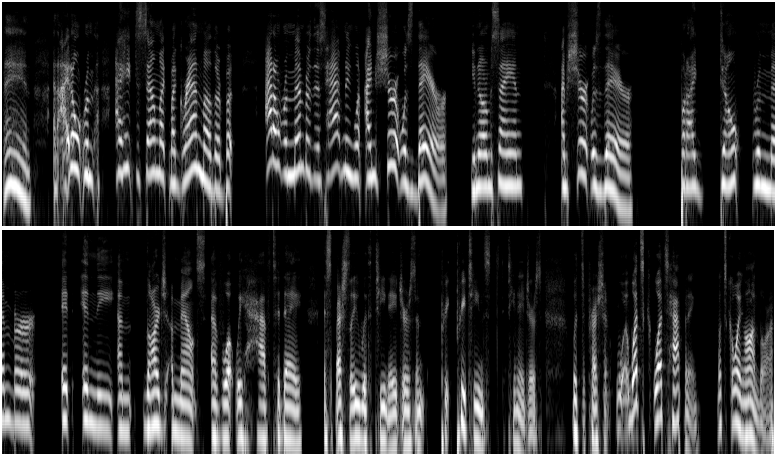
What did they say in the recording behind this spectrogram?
man. And I don't rem- I hate to sound like my grandmother, but I don't remember this happening when I'm sure it was there. You know what I'm saying? I'm sure it was there, but I don't remember it in the um, large amounts of what we have today, especially with teenagers and pre- preteens, teenagers with depression. What's what's happening? What's going on, Laura?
